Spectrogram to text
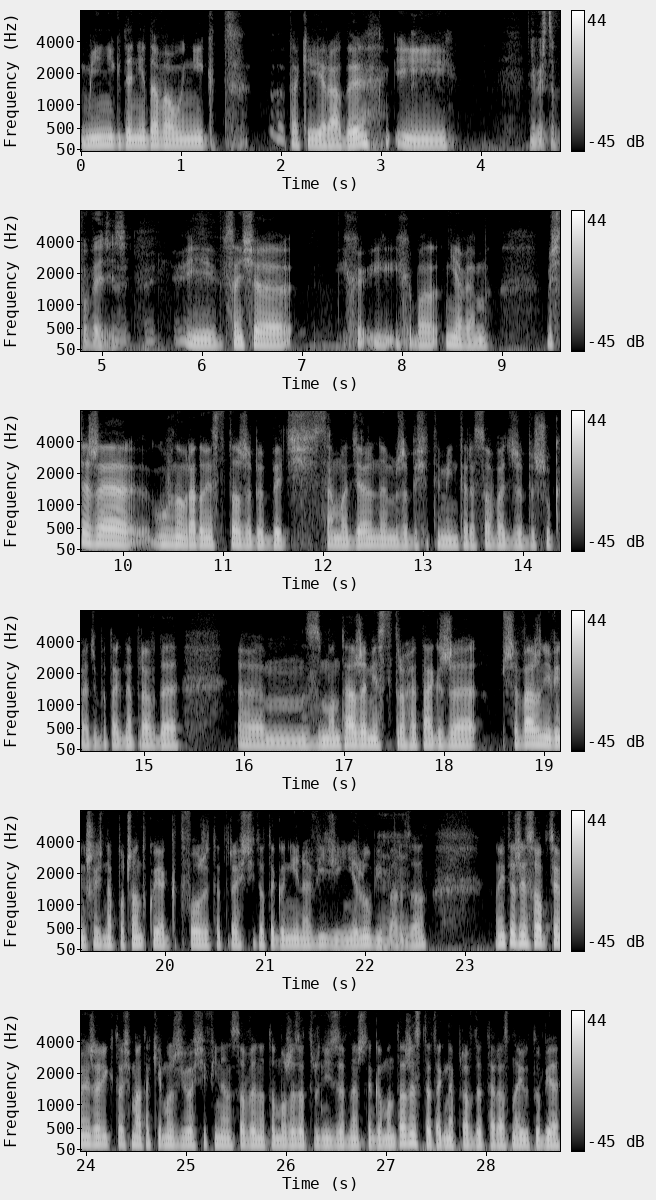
mi nigdy nie dawał nikt takiej rady i... Nie wiesz, co powiedzieć. I w sensie i, i chyba, nie wiem, myślę, że główną radą jest to, żeby być samodzielnym, żeby się tym interesować, żeby szukać, bo tak naprawdę um, z montażem jest trochę tak, że przeważnie większość na początku, jak tworzy te treści, to tego nienawidzi i nie lubi mhm. bardzo. No i też jest opcją, jeżeli ktoś ma takie możliwości finansowe, no to może zatrudnić zewnętrznego montażystę. Tak naprawdę teraz na YouTubie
